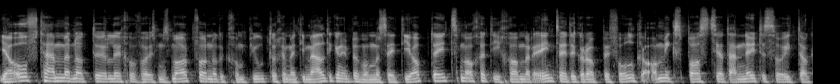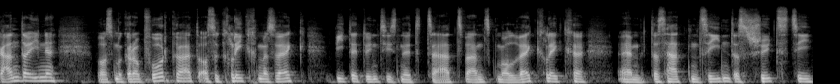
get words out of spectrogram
Ja, oft haben wir natürlich auf unserem Smartphone oder Computer kommen die Meldungen über, wo man die Updates machen Die kann man entweder gerade befolgen, amix passt ja dann nicht so in die Agenda rein, was man gerade vorgehabt hat. Also klicken wir es weg. Bitte tun Sie es nicht 10, 20 Mal wegklicken. Ähm, das hat einen Sinn, das schützt Sie.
